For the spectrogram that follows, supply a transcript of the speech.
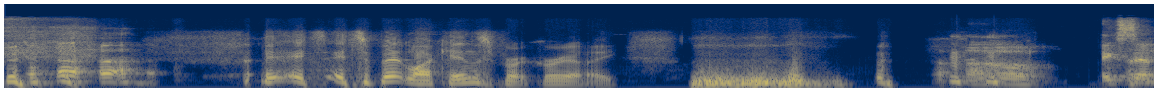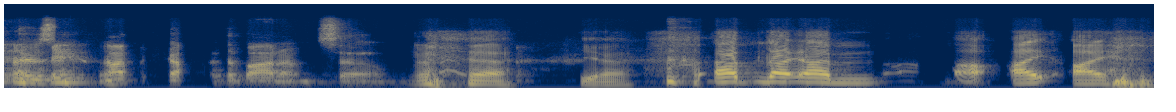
it- it's it's a bit like Innsbruck, really. Oh, Except there's not a coffee shop at the bottom. So yeah. Um, no, um, I, I,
